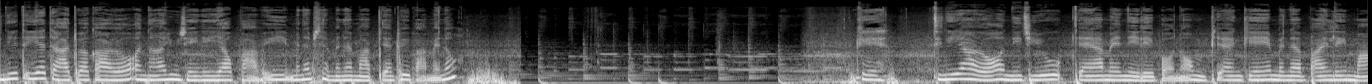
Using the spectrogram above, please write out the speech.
ဒီနေ့တရက်တာအတွက်ကတော့အနားယူချိန်လေးရောက်ပါပြီမနေ့ဖြန်မနေ့မှာပြန်တွေ့ပါမယ်နော်ကဲဒီနေ့ကတော့နေကြီးကိုပြန်ရမယ့်နေ့လေးပေါ့နော်မပြန်ခင်မနေ့ပိုင်းလေးမှာ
